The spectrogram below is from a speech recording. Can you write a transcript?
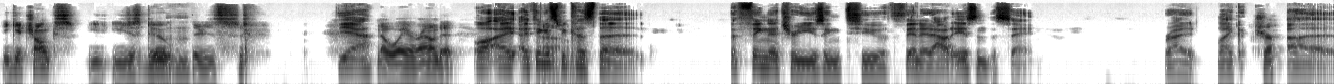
you get chunks. You you just do. Mhm. There's Yeah. no way around it. Well, I, I think it's Um, because the the thing that you're using to thin it out isn't the same. Right? Like Sure. uh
